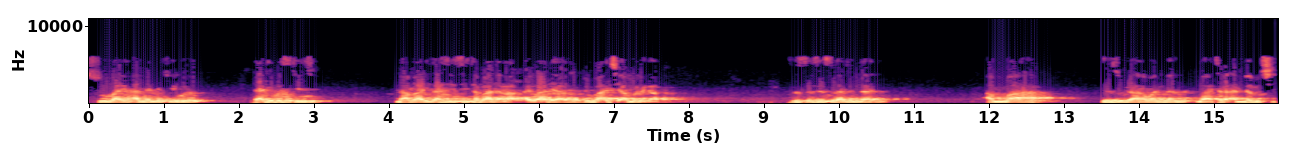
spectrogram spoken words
su bayan allah da ke wurin daɗi ba suke ji. Labari za su yi su ta ba da aiwa da ya zo tun ba an ce an mana gafara. Sai suna jin daɗi. Amma yanzu ga wannan matar annabi ce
